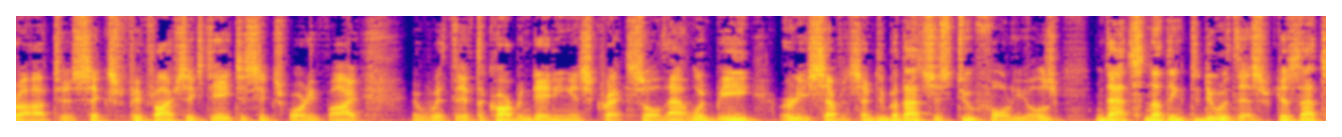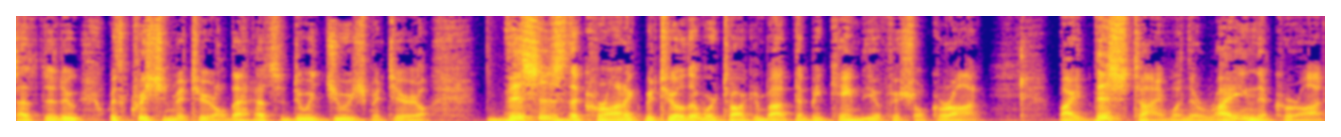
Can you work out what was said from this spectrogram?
uh, to six, 568 to 645 with if the carbon dating is correct. So that would be early seventh century. But that's just two folios. That's nothing to do with this because that has to do with Christian material. That has to do with Jewish material. This is the Quranic material that we're talking about that became the official Quran by this time when they're writing the Quran,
